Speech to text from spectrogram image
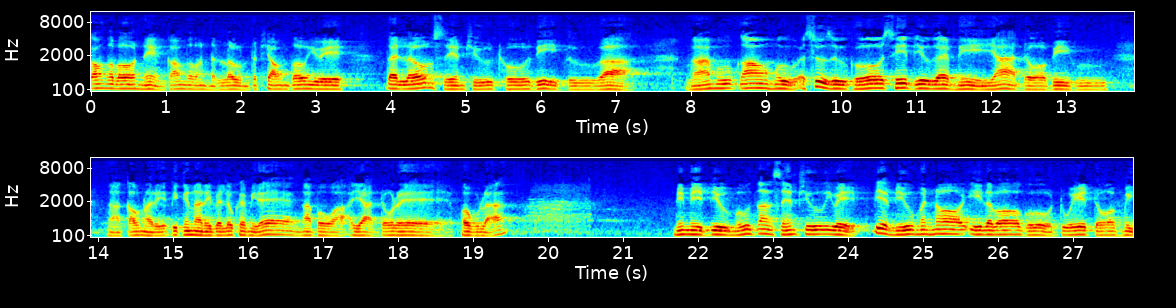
ကောင်းသဘောနှင့်ကောင်းသောနှလုံးတစ်ဖြောင်သုံး၍သက်လုံးစင်ဖြူထိုသည့်သူက ငါမူကောင်းမှု အစုစုကိုဆေးပြုခဲ့မိရတော်ပြီဟုငါကောင်းတာတွေပြကင်းတာတွေပဲလုပ်ခဲ့မိတယ်ငါဘဝအရာတော်တယ်မဟုတ်ဘူးလားမိမိပြုမူသန့်စင်ဖြူ၍ပြည့်မြူမနှောဤသဘောကို တွေးတော်မိ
